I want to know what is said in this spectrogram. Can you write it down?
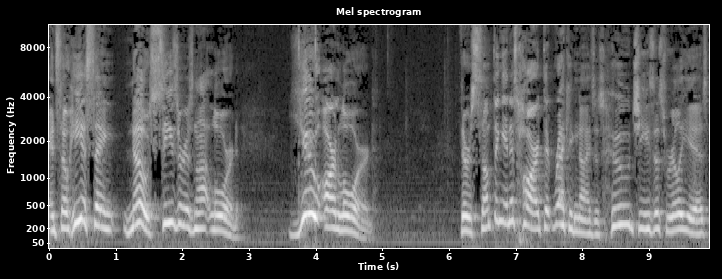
And so he is saying, No, Caesar is not Lord. You are Lord. There's something in his heart that recognizes who Jesus really is.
